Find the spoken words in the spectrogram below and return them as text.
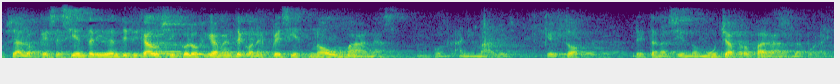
o sea, los que se sienten identificados psicológicamente con especies no humanas, con animales, que esto le están haciendo mucha propaganda por ahí.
